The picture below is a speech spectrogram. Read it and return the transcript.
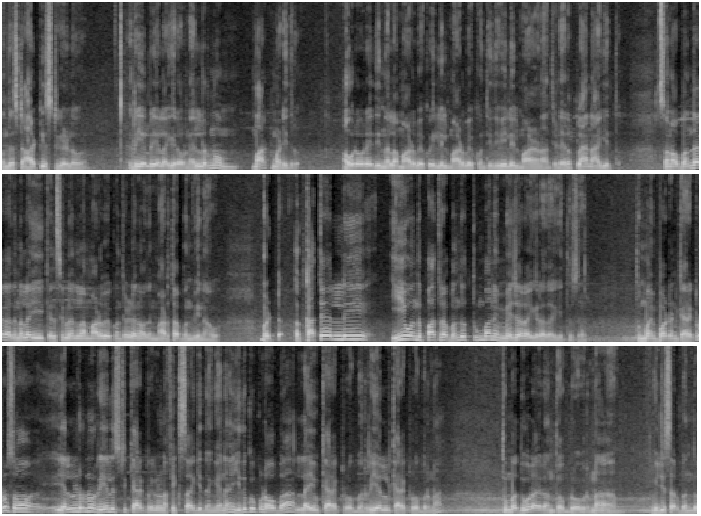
ಒಂದಷ್ಟು ಆರ್ಟಿಸ್ಟ್ಗಳು ರಿಯಲ್ ರಿಯಲ್ ಆಗಿರೋರನ್ನ ಎಲ್ಲರನ್ನೂ ಮಾರ್ಕ್ ಮಾಡಿದರು. ಅವರವರೇ ಇದನ್ನೆಲ್ಲ ಮಾಡಬೇಕು ಇಲ್ಲಿ ಮಾಡಬೇಕು ಅಂತಿದ್ದೀವಿ ಇಲ್ಲಿ ಮಾಡೋಣ ಅಂತೇಳಿ ಎಲ್ಲ ಪ್ಲ್ಯಾನ್ ಆಗಿತ್ತು. ಸೊ ನಾವು ಬಂದಾಗ ಅದನ್ನೆಲ್ಲ ಈ ಕೆಲಸಗಳನ್ನೆಲ್ಲ ಮಾಡಬೇಕು ಅಂತ ನಾವು ಅದನ್ನು ಮಾಡ್ತಾ ಬಂದ್ವಿ ನಾವು. ಬಟ್ ಕಥೆಯಲ್ಲಿ ಈ ಒಂದು ಪಾತ್ರ ಬಂದು ತುಂಬಾ ಮೇಜರ್ ಆಗಿರೋದಾಗಿತ್ತು ಸರ್. ತುಂಬ ಇಂಪಾರ್ಟೆಂಟ್ ಕ್ಯಾರೆಕ್ಟ್ರು ಸೊ ಎಲ್ಲರೂ ರಿಯಲಿಸ್ಟಿಕ್ ಕ್ಯಾರೆಕ್ಟರ್ಗಳನ್ನ ಫಿಕ್ಸ್ ಆಗಿದ್ದಂಗೆ ಇದಕ್ಕೂ ಕೂಡ ಒಬ್ಬ ಲೈವ್ ಕ್ಯಾರೆಕ್ಟರ್ ಒಬ್ಬ ರಿಯಲ್ ಕ್ಯಾರೆಕ್ಟರ್ ಒಬ್ಬರನ್ನ ತುಂಬ ದೂರ ಇರೋಂಥ ಒಬ್ಬರು ಅವ್ರನ್ನ ವಿಜಯ್ ಸರ್ ಬಂದು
